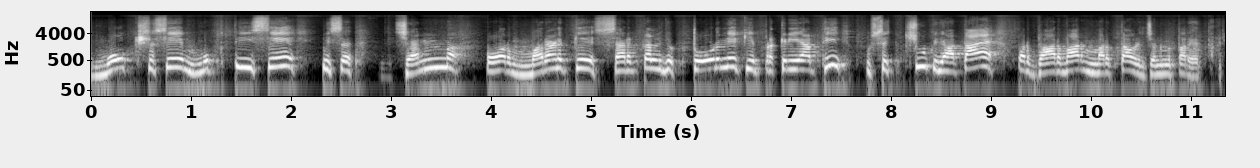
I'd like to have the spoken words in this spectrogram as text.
मोक्ष से, मुक्ति से, इस जन्म और मरण के सर्कल जो तोड़ने की प्रक्रिया थी उससे चूक जाता है और बार बार मरता और जन्मता रहता है।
